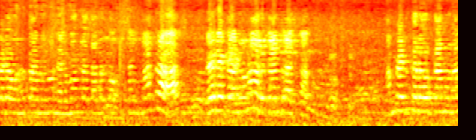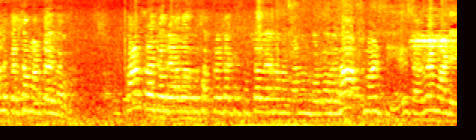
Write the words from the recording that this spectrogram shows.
ಕಡೆ ಒಂದು ಕಾನೂನು, ನೆಲಮಂಗಲ ತಾಲೂಕು ಮಾತ್ರ ಬೇರೆ ಕಾನೂನು, ಅದು ಕಾಂತರಾಜ್ ಕಾನೂನು. ಅಂಬೇಡ್ಕರ್ ಅವ್ರ ಕಾನೂನಲ್ಲಿ ಕೆಲಸ ಮಾಡ್ತಾ ಇಲ್ಲ ಕಾಂತರಾಜ್ ಅವ್ರು ಯಾವ್ದಾದ್ರು ಸಪ್ರೇಟ್ ಆಗಿ ಏನಾದ್ರು ಕಾನೂನು ಬರ್ದವ್ರೇನೋ ಮಾಡಿಸಿ ಸರ್ವೆ ಮಾಡಿ,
